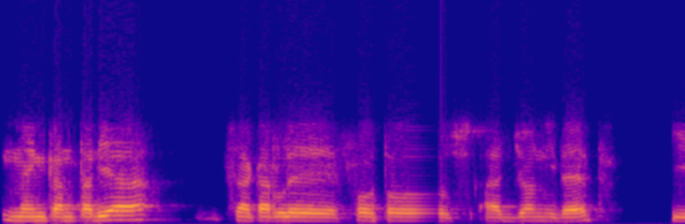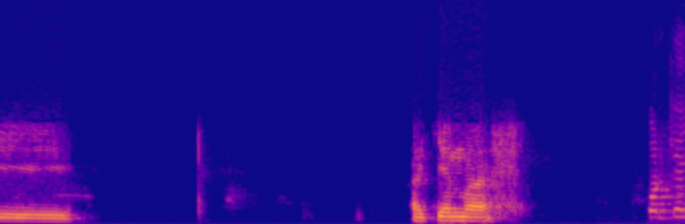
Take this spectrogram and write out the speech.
Me encantaría sacarle fotos a Johnny Depp y a quién más. ¿Por qué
